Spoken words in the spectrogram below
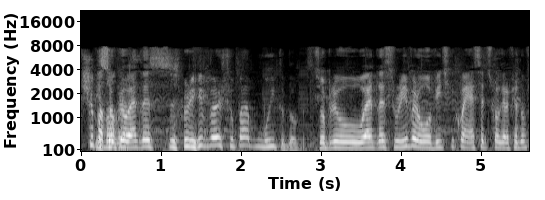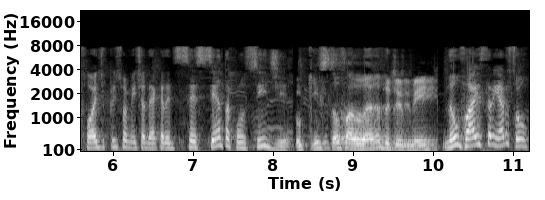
Chupa e sobre Douglas. o Endless River, chupa muito, Douglas. Sobre o Endless River, o ouvinte que conhece a discografia do Floyd, principalmente a década de 60 com Sid, O que estou falando de mim? não vai estranhar o som.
